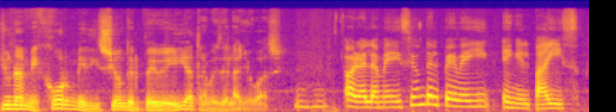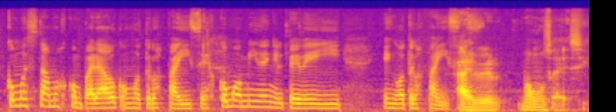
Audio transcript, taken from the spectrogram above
y una mejor medición del PBI a través del año base. Ahora, la medición del PBI en el país, ¿cómo estamos comparados con otros países? ¿Cómo miden el PBI en otros países? A ver, vamos a decir,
